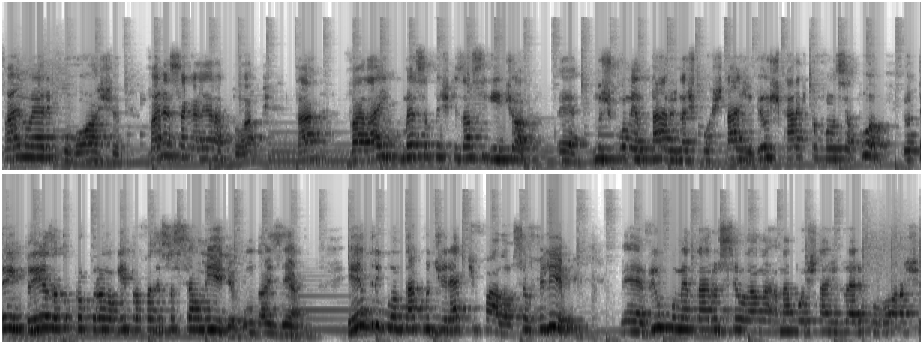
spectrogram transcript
vai no Érico Rocha, vai nessa galera top, tá? Vai lá e começa a pesquisar o seguinte, ó, é, nos comentários, nas postagens, vê os caras que estão falando assim, pô, eu tenho empresa, tô procurando alguém para fazer social media, vamos dar um exemplo. Entre em contato no direct e fala, o seu Felipe, é, vi um comentário seu lá na, na postagem do Érico Rocha,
